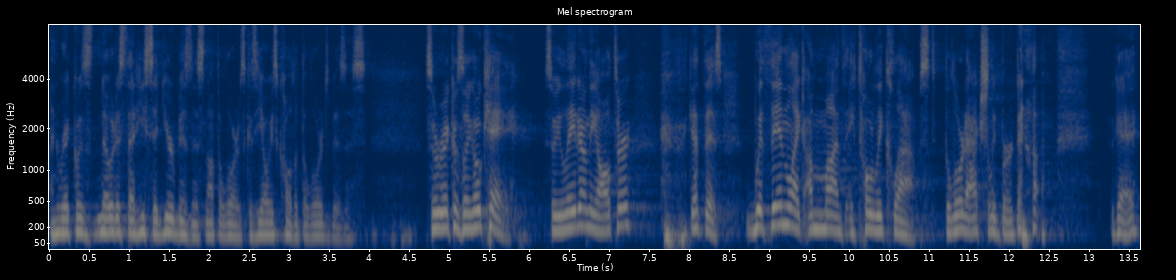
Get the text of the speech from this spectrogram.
And Rick was noticed that he said your business, not the Lord's, because he always called it the Lord's business. So Rick was like, okay, so he laid it on the altar. Get this. Within like a month, it totally collapsed. The Lord actually burned it up. okay?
